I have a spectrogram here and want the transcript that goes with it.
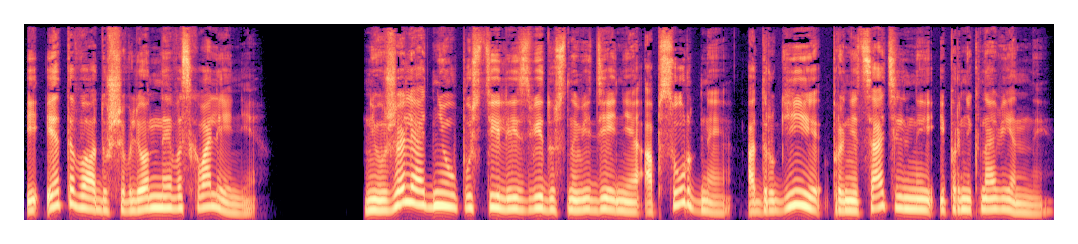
и это воодушевленное восхваление? Неужели одни упустили из виду сновидения абсурдные, а другие — проницательные и проникновенные?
